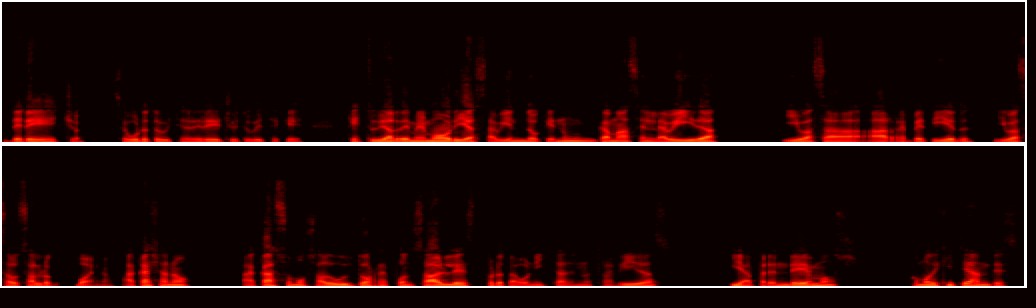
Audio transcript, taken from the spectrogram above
derecho. Seguro tuviste derecho y tuviste que, estudiar de memoria sabiendo que nunca más en la vida ibas a, a repetir, ibas a usarlo. Bueno, acá ya no. Acá somos adultos responsables, protagonistas de nuestras vidas y aprendemos como dijiste antes,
